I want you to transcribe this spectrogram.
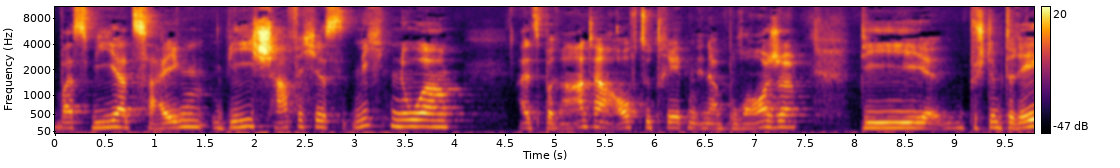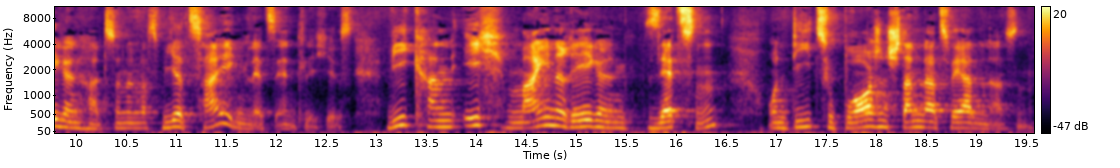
was wir zeigen, wie schaffe ich es nicht nur als Berater aufzutreten in der Branche, die bestimmte Regeln hat, sondern was wir zeigen letztendlich ist, wie kann ich meine Regeln setzen und die zu Branchenstandards werden lassen.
